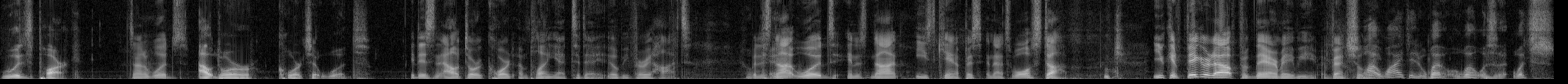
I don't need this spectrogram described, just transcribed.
Woods Park. It's not a woods. Outdoor courts at Woods. It is an outdoor court I'm playing at today. It'll be very hot. But it's not Woods and it's not East Campus, and that's where I'll stop. You can figure it out from there, maybe eventually. Why, why did what what was it? What's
